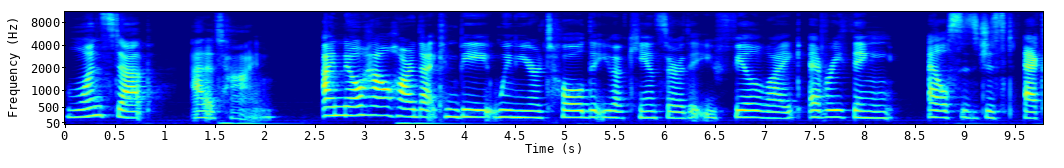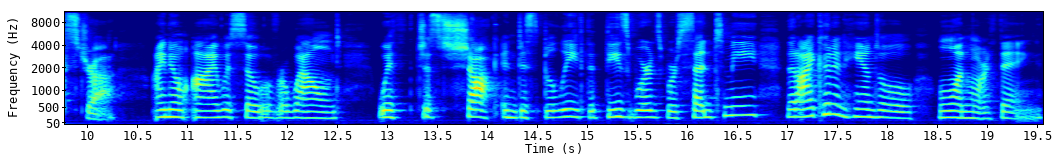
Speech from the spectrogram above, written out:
one step at a time. I know how hard that can be when you're told that you have cancer, that you feel like everything else is just extra. I know I was so overwhelmed with just shock and disbelief that these words were said to me that I couldn't handle one more thing.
